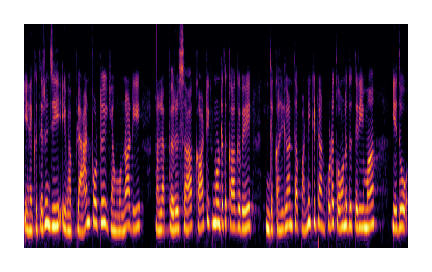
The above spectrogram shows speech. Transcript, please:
எனக்கு தெரிஞ்சு இவ பிளான் போட்டு என் முன்னாடி நல்லா பெருசாக காட்டிக்கணுன்றதுக்காகவே இந்த கல்யாணத்தை பண்ணிக்கிட்டான்னு கூட தோணுது தெரியுமா? ஏதோ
